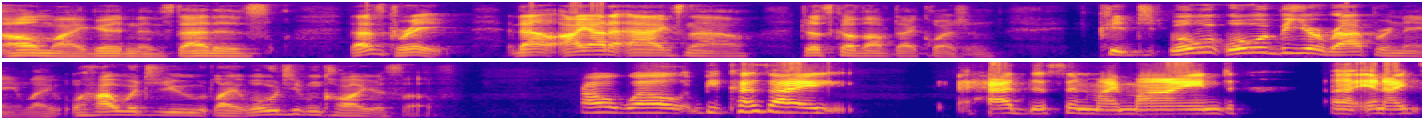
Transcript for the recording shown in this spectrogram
oh my goodness, that is that's great. Now I gotta ask now, just because of that question, could you, what what would be your rapper name? Like, how would you like? What would you even call yourself? Oh well, because I had this in my mind, uh, and I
